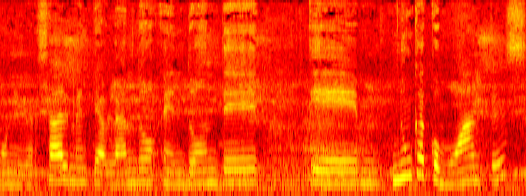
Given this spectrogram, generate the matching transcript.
universalmente hablando, en donde em, nunca como antes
